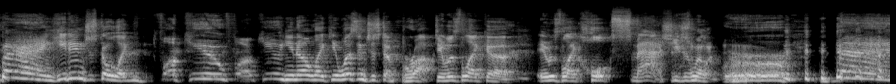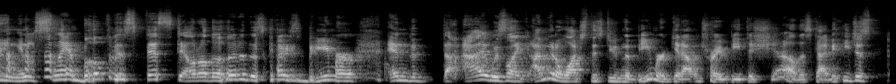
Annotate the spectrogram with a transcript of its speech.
bang. He didn't just go like fuck you, fuck you. You know, like it wasn't just abrupt. It was like a it was like Hulk smash. He just went like bang, and he slammed both of his fists down on the hood of this guy's Beamer. And the, I was like, I'm gonna watch this dude in the Beamer get out and try and beat the shit out of this guy. But he just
